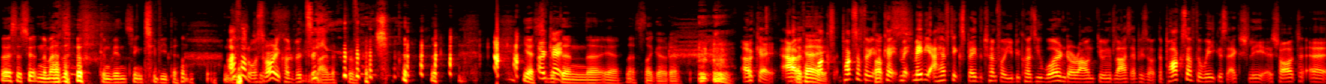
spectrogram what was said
There's a certain amount of convincing to be done. I thought it was very convincing. Line of prevention. yes, okay. but then uh, yeah, let's not go there. okay. Um, okay. Pox, pox of the week. Pox. Okay, m- maybe I have to explain the term for you because you weren't around during the last episode. The pox of the week is actually a short uh,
